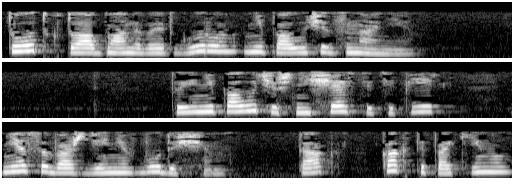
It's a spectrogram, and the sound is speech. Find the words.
Тот, кто обманывает гуру, не получит знания. Ты не получишь ни счастья теперь, ни освобождения в будущем, так, как ты покинул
